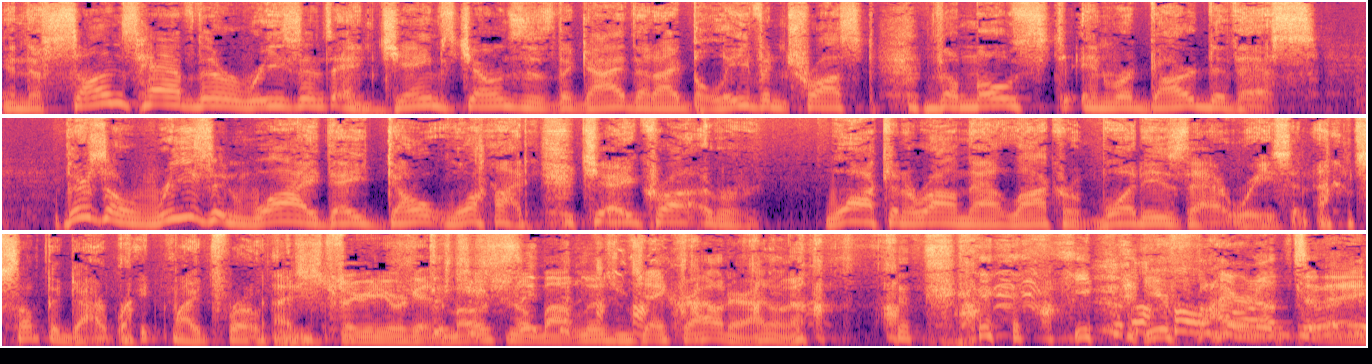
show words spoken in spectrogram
and the Suns have their reasons, and James Jones is the guy that I believe and trust the most in regard to this. There's a reason why they don't want Jae Crowder walking around that locker room. What is that reason? Something got right in my throat. I just figured you were getting emotional about losing Jae Crowder. I don't know. You're Oh, fired my up today.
